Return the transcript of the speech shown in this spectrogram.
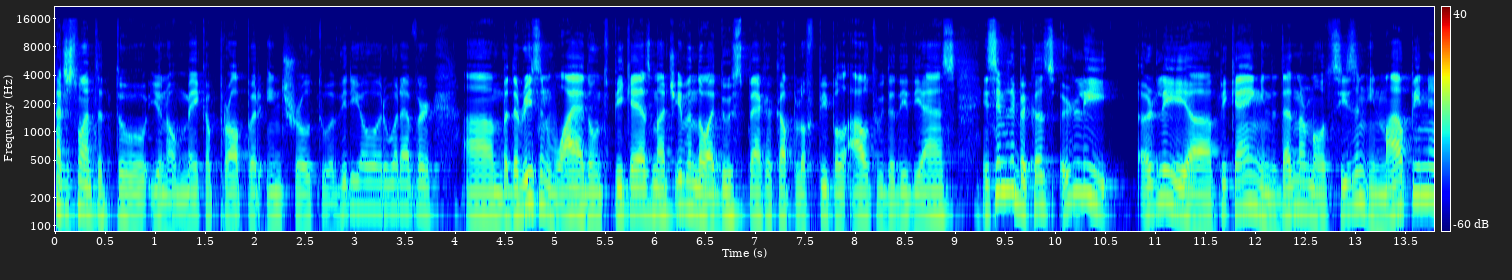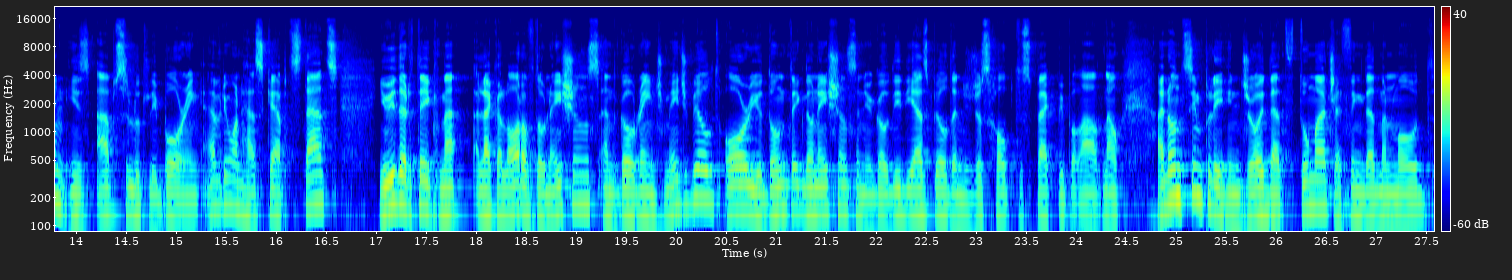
I just wanted to, you know, make a proper intro to a video or whatever. Um, but the reason why I don't PK as much, even though I do spec a couple of people out with the DDS, is simply because early early uh, PKing in the Deadman mode season, in my opinion, is absolutely boring. Everyone has capped stats. You either take like a lot of donations and go range mage build, or you don't take donations and you go DDS build and you just hope to spec people out. Now, I don't simply enjoy that too much. I think Deadman mode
